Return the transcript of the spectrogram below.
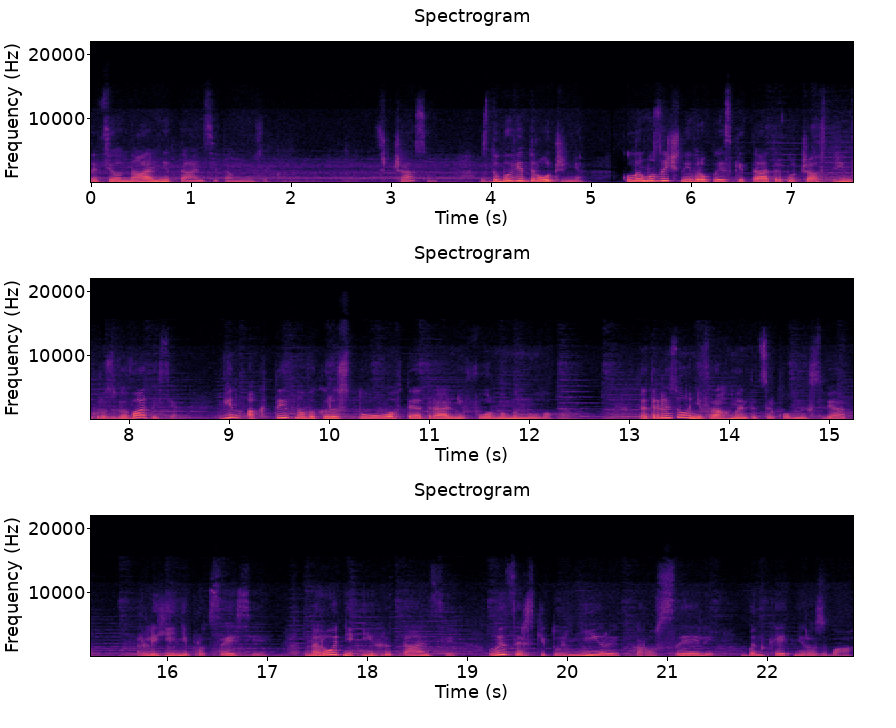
національні танці та музика. З часом, з доби відродження, коли музичний європейський театр почав стрімко розвиватися, він активно використовував театральні форми минулого, театралізовані фрагменти церковних свят, релігійні процесії, народні ігри танці, лицарські турніри, каруселі, бенкетні розваги.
